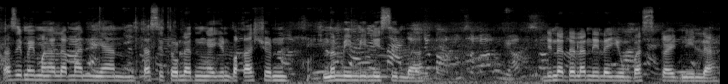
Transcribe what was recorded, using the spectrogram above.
Kasi may mga laman yan. Kasi tulad ngayon bakasyon, namimili sila. Dinadala nila yung bus card nila.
